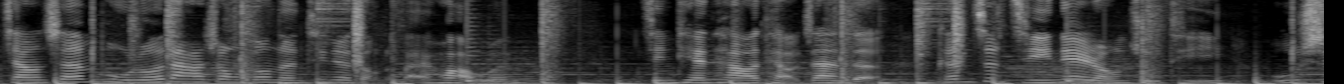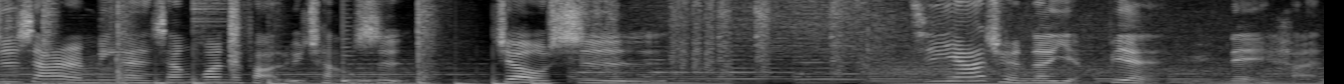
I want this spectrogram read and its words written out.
讲成普罗大众都能听得懂的白话文。今天他要挑战的，跟这集内容主题无师杀人命案相关的法律常识，就是羁押权的演变与内涵。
